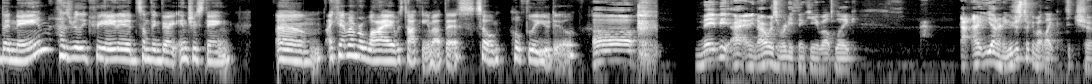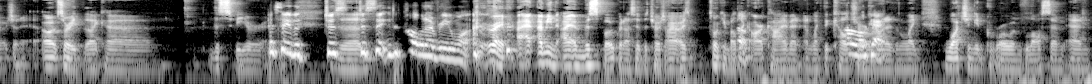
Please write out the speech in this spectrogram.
the name has really created something very interesting. Um i can't remember why i was talking about this so hopefully you do. Uh, maybe. I, I mean, I was already thinking about like, I, I, don't know. You're just talking about like the church and oh, sorry, like uh, the sphere. and- just say the just The- just say just call whatever you want right. I, I mean, I misspoke when I said the church. I, I was talking about like Oh. Arch-Hive and, and like the culture Oh, okay. around it and like watching it grow and blossom. And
